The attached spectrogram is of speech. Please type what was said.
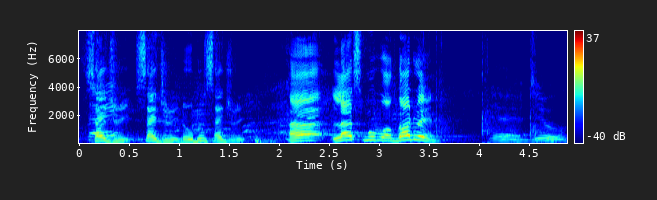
Surgery. Surgery. They'll do surgery. Uh, let's move on. Godwin. Yeah, Jill,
